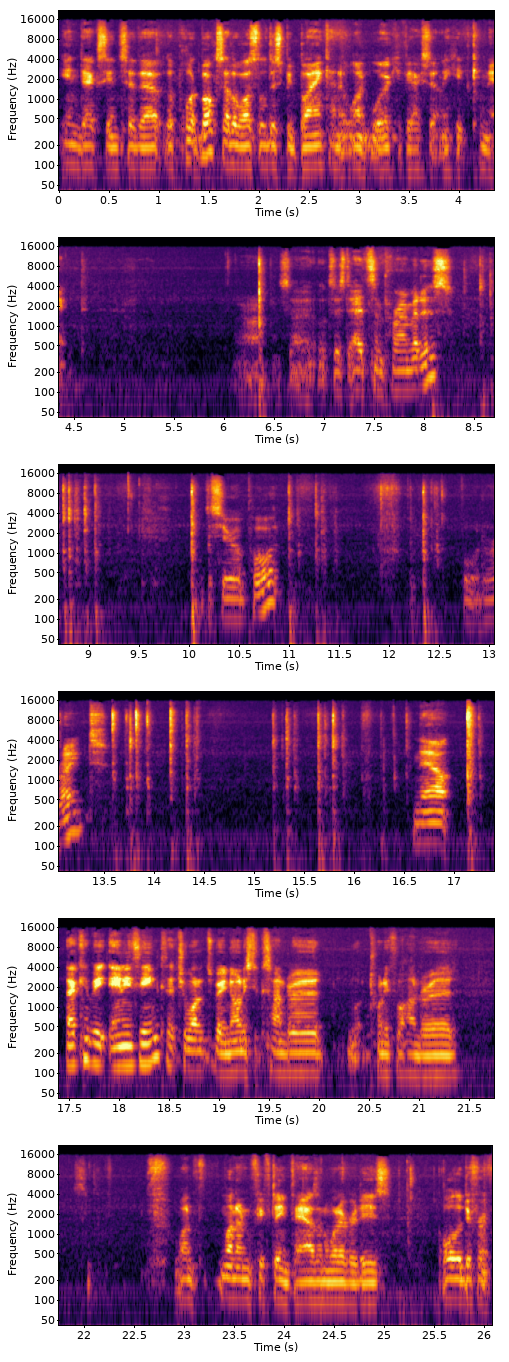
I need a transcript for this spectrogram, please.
index into the, the port box, otherwise it'll just be blank and it won't work if you accidentally hit connect. Alright, so let's just add some parameters. The serial port, baud rate. Now, that can be anything that you want it to be 9600, 2400, 115,000, whatever it is all the different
